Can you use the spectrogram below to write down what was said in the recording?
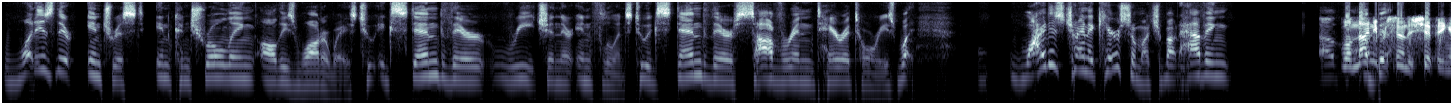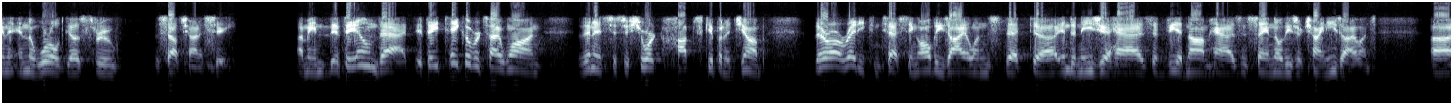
What is their interest in controlling all these waterways to extend their reach and their influence, to extend their sovereign territories? What? Why does China care so much about having? A, well, ninety percent of the shipping in in the world goes through the South China Sea. I mean, if they own that, if they take over Taiwan, then it's just a short hop, skip, and a jump they're already contesting all these islands that uh, Indonesia has, that Vietnam has, and saying, no, these are Chinese islands. Uh,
